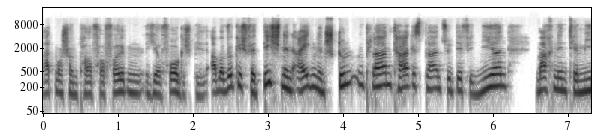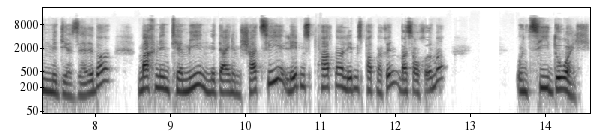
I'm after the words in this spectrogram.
hat man schon ein paar Verfolgen hier vorgespielt. Aber wirklich für dich einen eigenen Stundenplan, Tagesplan zu definieren, mach einen Termin mit dir selber, mach einen Termin mit deinem Schatzi, Lebenspartner, Lebenspartnerin, was auch immer, und zieh durch.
